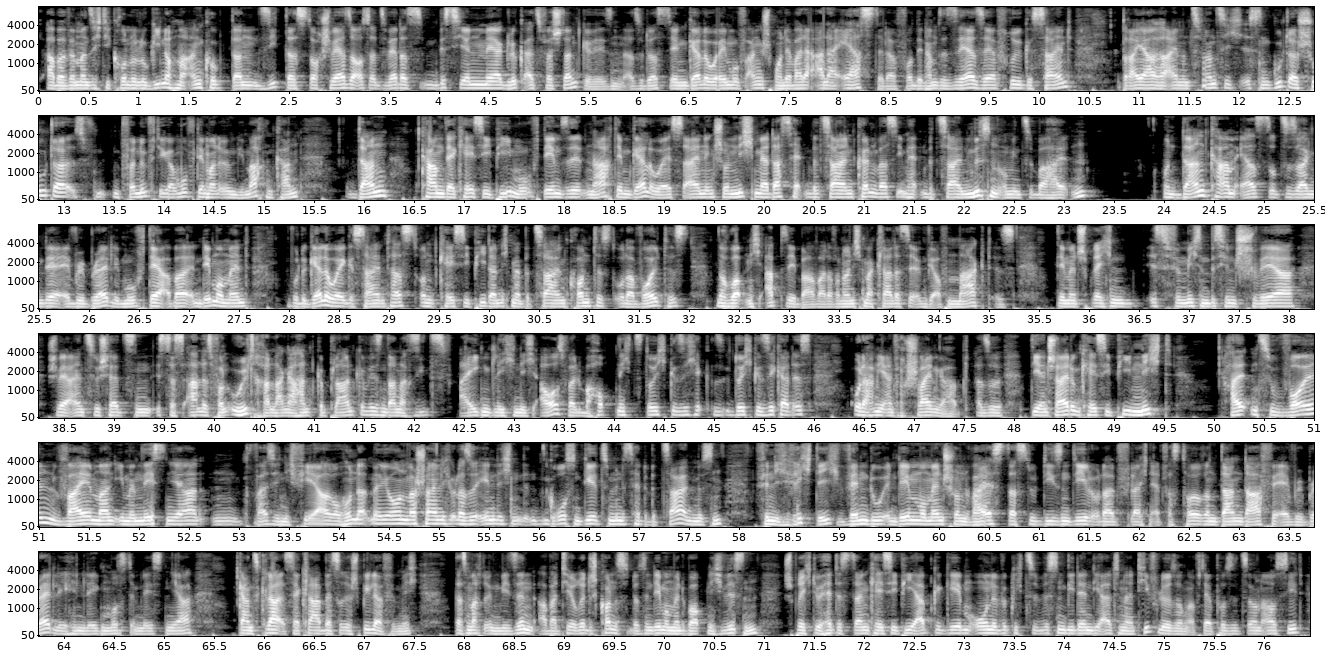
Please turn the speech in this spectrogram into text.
Aber wenn man sich die Chronologie nochmal anguckt, dann sieht das doch schwer so aus, als wäre das ein bisschen mehr Glück als Verstand gewesen. Also du hast den Galloway-Move angesprochen, der war der allererste davon. Den haben sie sehr, sehr früh gesigned. Drei Jahre 21 ist ein guter Shooter, ist ein vernünftiger Move, den man irgendwie machen kann. Dann kam der KCP-Move, dem sie nach dem Galloway-Signing schon nicht mehr das hätten bezahlen können, was sie ihm hätten bezahlen müssen, um ihn zu behalten. Und dann kam erst sozusagen der Avery Bradley Move, der aber in dem Moment, wo du Galloway gesigned hast und KCP dann nicht mehr bezahlen konntest oder wolltest, noch überhaupt nicht absehbar war. Da war noch nicht mal klar, dass er irgendwie auf dem Markt ist. Dementsprechend ist für mich ein bisschen schwer, schwer einzuschätzen, ist das alles von ultra langer Hand geplant gewesen? Danach sieht's eigentlich nicht aus, weil überhaupt nichts durchgesickert ist. Oder haben die einfach Schwein gehabt? Also die Entscheidung, KCP nicht halten zu wollen, weil man ihm im nächsten Jahr, weiß ich nicht, vier Jahre 100 Millionen wahrscheinlich oder so ähnlich einen großen Deal zumindest hätte bezahlen müssen, finde ich richtig, wenn du in dem Moment schon weißt, dass du diesen Deal oder vielleicht einen etwas teuren dann dafür Avery Bradley hinlegen musst im nächsten Jahr. Ganz klar, ist der klar bessere Spieler für mich. Das macht irgendwie Sinn, aber theoretisch konntest du das in dem Moment überhaupt nicht wissen. Sprich, du hättest dann KCP abgegeben, ohne wirklich zu wissen, wie denn die Alternativlösung auf der Position aussieht.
